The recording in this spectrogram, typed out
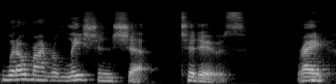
what are my relationship to-dos? Right? Mm-hmm.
